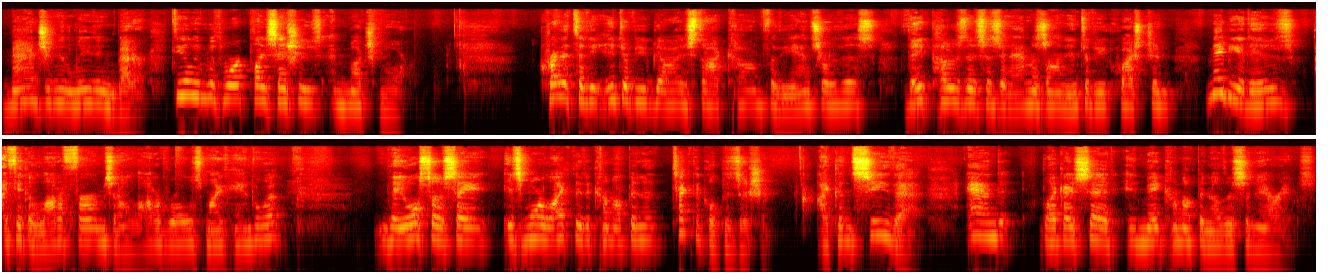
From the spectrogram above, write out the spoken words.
managing and leading better, dealing with workplace issues, and much more. Credit to the interviewguys.com for the answer to this. They pose this as an Amazon interview question. Maybe it is. I think a lot of firms and a lot of roles might handle it. They also say it's more likely to come up in a technical position. I can see that. And like I said, it may come up in other scenarios.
